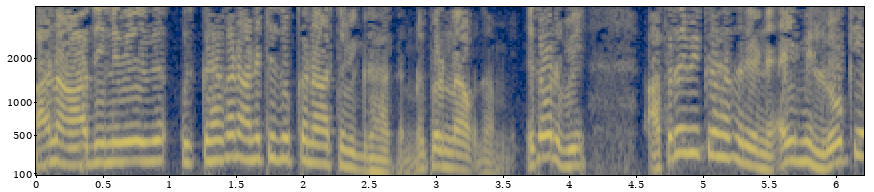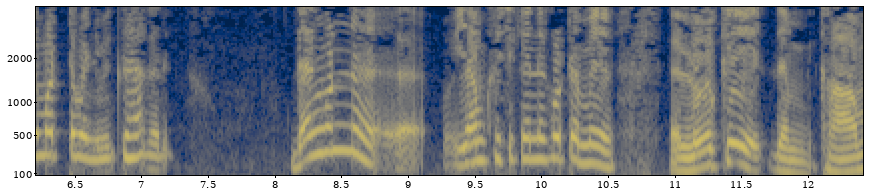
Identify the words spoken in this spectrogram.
අන ආදීනවේ විග්‍රහ කරන අනිත්‍ය දුක්ඛ නාත්ම විග්‍රහ කරනවා. විපරණාම ධම්මේ. ඒතකොට අතර විග්‍රහ කරන්නේ. ඇයි මේ ලෝකයේ මට්ටමෙන් විග්‍රහ කරන්නේ? දැන් ඔන්න යම් කිසි කෙනෙකුට මේ ලෝකේ දැන් කාම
